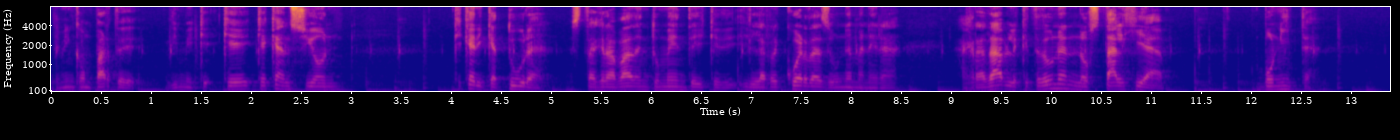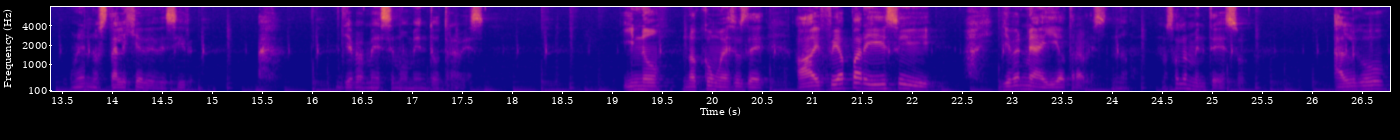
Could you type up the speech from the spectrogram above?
También comparte Dime, ¿qué, canción, qué caricatura está grabada en tu mente y que la recuerdas de una manera agradable, que te da una nostalgia bonita? Una nostalgia de decir, ah, llévame ese momento otra vez. Y no, no como esos de, ay, fui a París y, ay, llévenme ahí otra vez. No, no solamente eso. Algo,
